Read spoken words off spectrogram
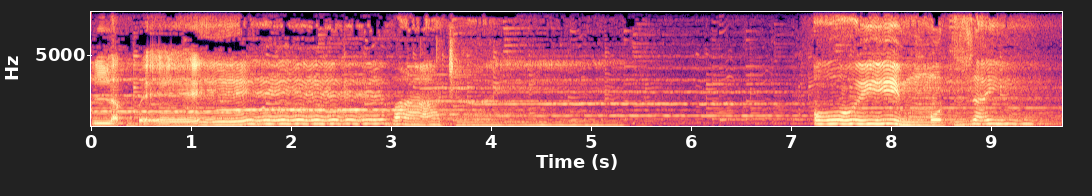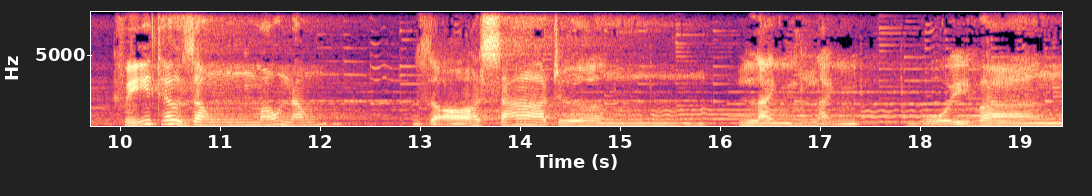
lập bể và trời. Ôi, một giây phí theo dòng máu nóng, gió xa trường lành lạnh bụi vàng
